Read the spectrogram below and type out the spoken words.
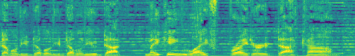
www.makinglifebrighter.com.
